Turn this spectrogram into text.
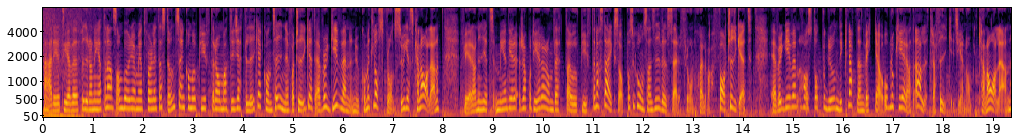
Här är TV4-nyheterna som börjar med att för en liten stund sen kom uppgifter om att det jättelika containerfartyget Ever Given nu kommit loss från Suezkanalen. Flera nyhetsmedier rapporterar om detta och uppgifterna stärks av positionsangivelser från själva fartyget. Ever Given har stått på grund i knappt en vecka och blockerat all trafik genom kanalen.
